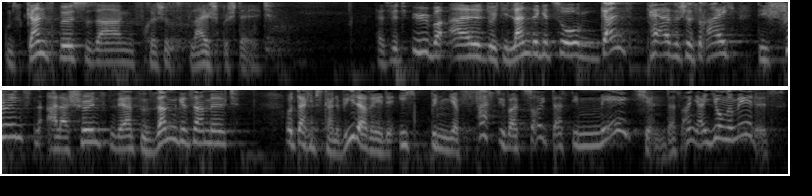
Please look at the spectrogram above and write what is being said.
um es ganz bös zu sagen, frisches Fleisch bestellt. Es wird überall durch die Lande gezogen, ganz persisches Reich, die schönsten aller Schönsten werden zusammengesammelt. Und da gibt es keine Widerrede. Ich bin mir fast überzeugt, dass die Mädchen, das waren ja junge Mädels,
